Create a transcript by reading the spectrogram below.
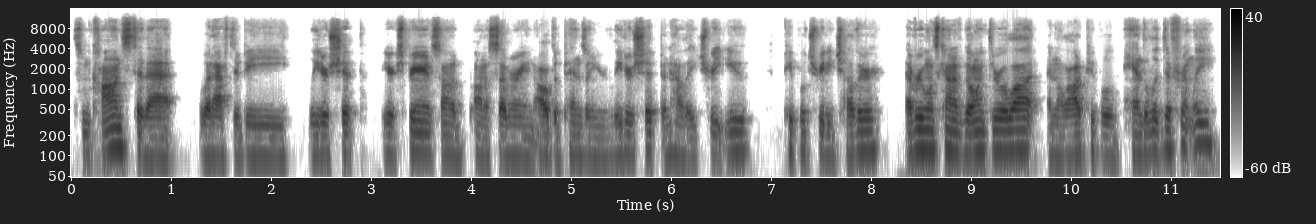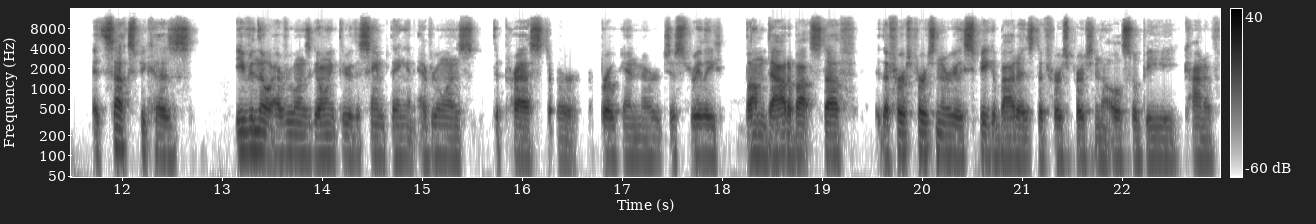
Some cons to that would have to be leadership. Your experience on a, on a submarine all depends on your leadership and how they treat you. People treat each other. Everyone's kind of going through a lot, and a lot of people handle it differently. It sucks because even though everyone's going through the same thing and everyone's depressed or broken or just really bummed out about stuff, the first person to really speak about it is the first person to also be kind of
